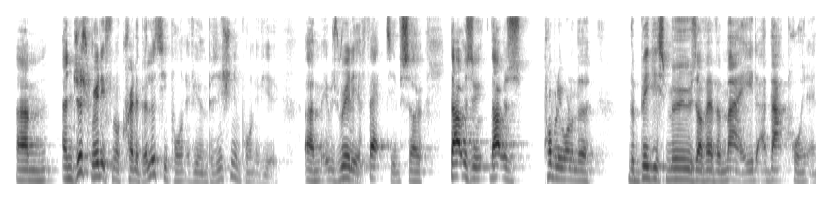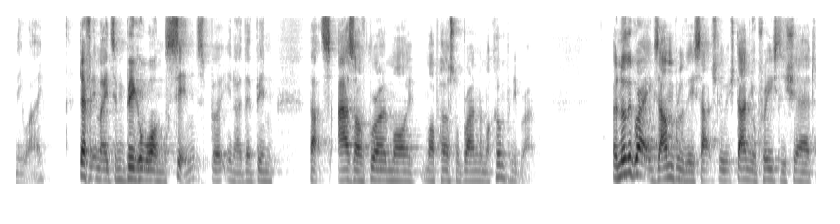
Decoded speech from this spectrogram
Um, and just really from a credibility point of view and positioning point of view, um, it was really effective. So that was a, that was probably one of the the biggest moves I've ever made at that point anyway. Definitely made some bigger ones since, but you know they've been that's as I've grown my my personal brand and my company brand. Another great example of this actually, which Daniel Priestley shared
